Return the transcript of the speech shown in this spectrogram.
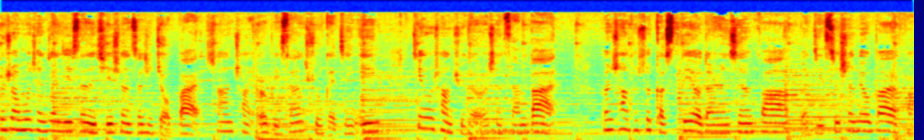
选手目前战绩三十七胜三十九败，上一场以二比三输给精英，进入场取得二胜三败。本场推出 Castillo 担任先发，本季四胜六败，防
